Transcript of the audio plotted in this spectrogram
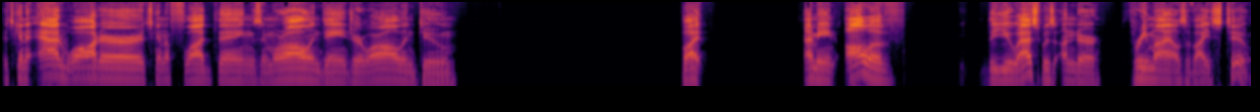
it's going to add water, it's going to flood things, and we're all in danger. We're all in doom. But, I mean, all of the U.S. was under three miles of ice, too.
